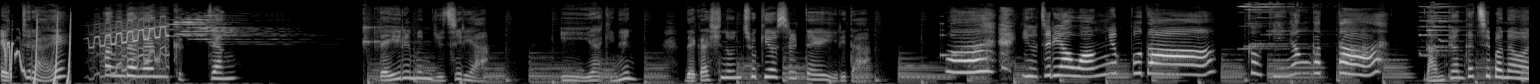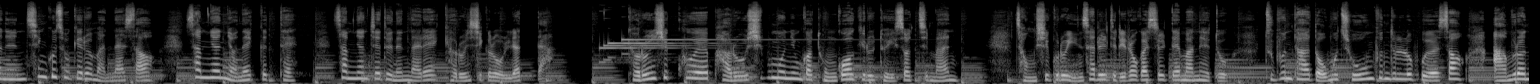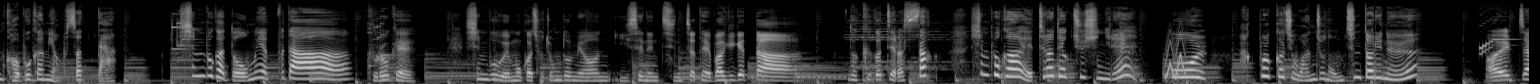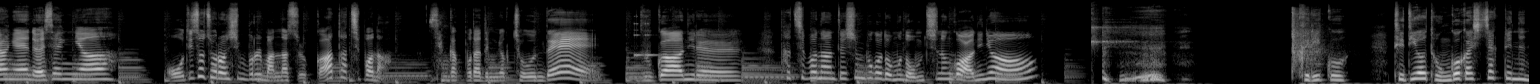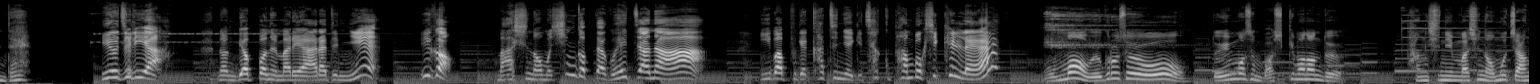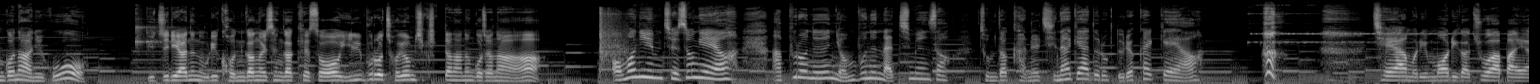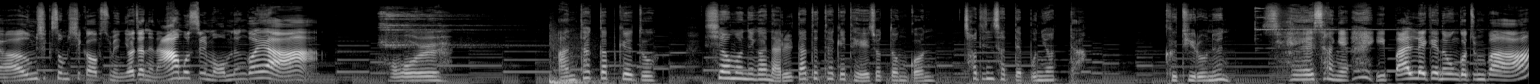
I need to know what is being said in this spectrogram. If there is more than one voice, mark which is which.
Speaker 1: 에트라의 황당한 극장 내 이름은 유지리야 이 이야기는 내가 신혼 초기였을 때의 일이다
Speaker 2: 유지리야 왕 예쁘다. 그 인형 같아.
Speaker 1: 남편 타치바나와는 친구 소개로 만나서 3년 연애 끝에 3년째 되는 날에 결혼식을 올렸다 결혼식 후에 바로 시부모님과 동거하기로 돼 있었지만 정식으로 인사를 드리러 갔을 때만 해도 두 분 다 너무 좋은 분들로 보여서 아무런 거부감이 없었다. 신부가 너무 예쁘다. 그러게. 신부 외모가 저 정도면 이세는 진짜 대박이겠다. 너 그거 들었어? 신부가 에트라 대학 출신이래. 헐, 학벌까지 완전 엄친 딸이네. 얼짱의 뇌생녀. 어디서 저런 신부를 만났을까, 타치바나? 생각보다 능력 좋은데 누가 아니래 타치바나한테 신부가 너무 넘치는 거 아니냐? 그리고 드디어 동거가 시작됐는데
Speaker 2: 유지리야, 넌 몇 번을 말해야 알아듣니? 이거 맛이 너무 싱겁다고 했잖아. 입 아프게 같은 얘기 자꾸 반복시킬래?
Speaker 1: 엄마 왜 그러세요? 내 입맛은 맛있기만 한데 당신 입맛이 너무 짠 건 아니고 유지리아는 우리 건강을 생각해서 일부러 저염식 식단하는 거잖아. 어머님 죄송해요. 앞으로는 염분은 낮추면서 좀 더 간을 진하게 하도록 노력할게요.
Speaker 2: 제 아무리 머리가 좋아봐야 음식 솜씨가 없으면 여자는 아무 쓸모 없는 거야.
Speaker 1: 헐. 안타깝게도 시어머니가 나를 따뜻하게 대해줬던 건 첫인사 때뿐이었다. 그 뒤로는
Speaker 2: 세상에 이 빨래 개 놓은 거 좀 봐.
